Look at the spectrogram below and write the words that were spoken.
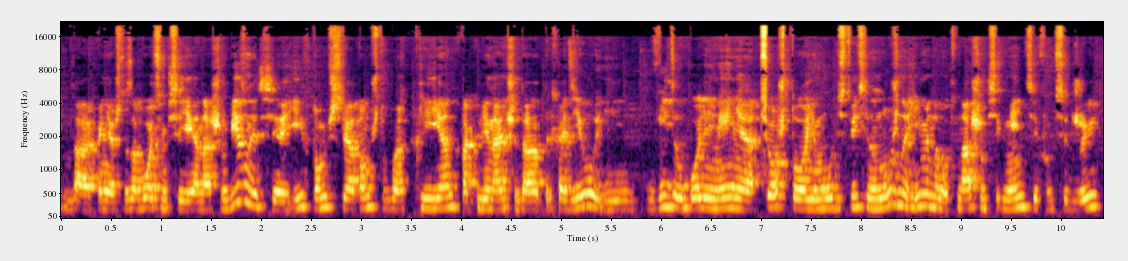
да, конечно, заботимся и о нашем бизнесе, и в том числе о том, чтобы клиент так или иначе, да, приходил и видел более-менее все, что ему действительно нужно именно вот в нашем сегменте FMCG,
